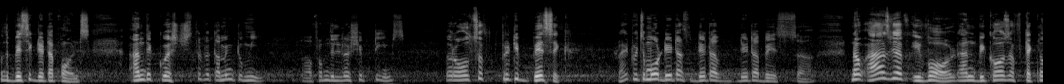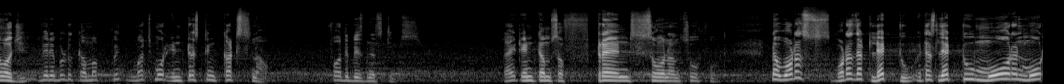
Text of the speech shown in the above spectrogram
the basic data points. And the questions that were coming to me uh, from the leadership teams were also pretty basic, right? Which are more data, data, database. Uh. Now, as we have evolved and because of technology, we're able to come up with much more interesting cuts now for the business teams, right? In terms of trends, so on and so forth. Now, what, has, what has that led to? It has led to more and more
